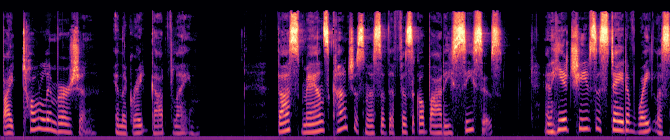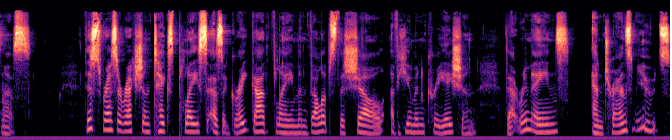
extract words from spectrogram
by total immersion in the great God flame. Thus, man's consciousness of the physical body ceases, and he achieves a state of weightlessness. This resurrection takes place as a great God flame envelops the shell of human creation that remains and transmutes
